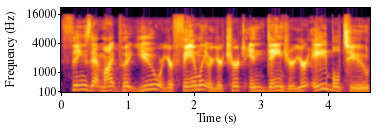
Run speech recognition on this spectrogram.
things that might put you or your family or your church in danger. You're able to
